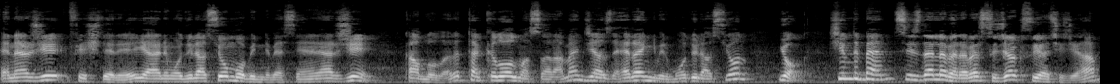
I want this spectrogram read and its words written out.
enerji fişleri yani modülasyon bobinini besleyen enerji kabloları takılı olmasına rağmen cihazda herhangi bir modülasyon yok. Şimdi ben sizlerle beraber sıcak suyu açacağım.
